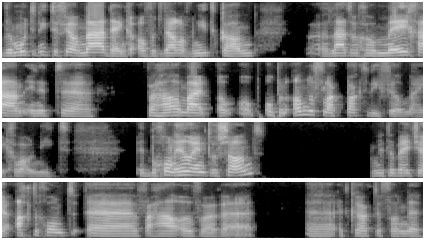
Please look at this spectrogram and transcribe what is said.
we moeten niet te veel nadenken of het wel of niet kan. Eh, laten we gewoon meegaan in het eh, verhaal. Maar op, op, op een ander vlak pakte die film mij gewoon niet. Het begon heel interessant. Met een beetje achtergrondverhaal verhaal over eh, eh, het karakter van de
